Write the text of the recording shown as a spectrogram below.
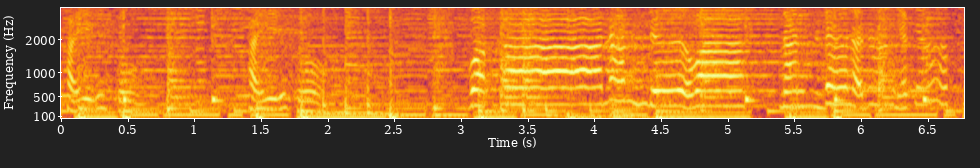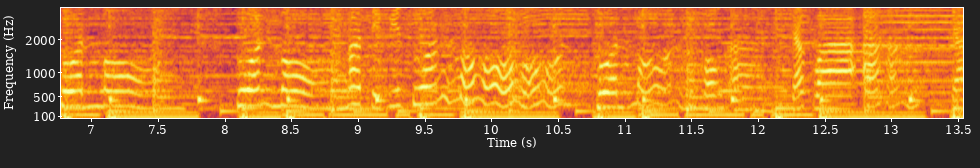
ไผสอนไผสอนว่าคานั่นเด้อว่า นั่นเด้อละนางอยากจะสวนมอนสวนมอนมาติดพี่สวนมอนสวนมอนของอาจากว่าจา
